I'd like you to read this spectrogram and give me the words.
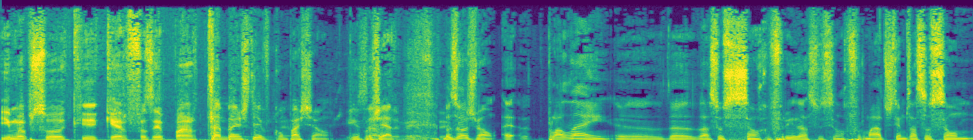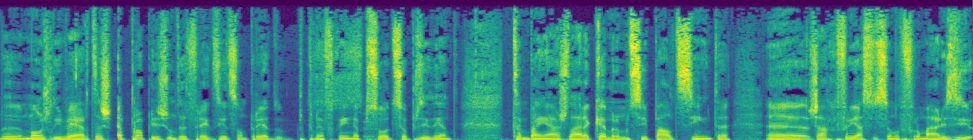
e uma pessoa que quer fazer parte. Também esteve com paixão pelo projeto. Mas, ó João, eh, para além da, da associação referida, a Associação de Reformados, temos a Associação Mãos Libertas, a própria Junta de Freguesia de São Pedro, de Penaferrina, na pessoa do seu presidente, também a ajudar, a Câmara Municipal de Sintra, já referi a Associação de Reformários e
